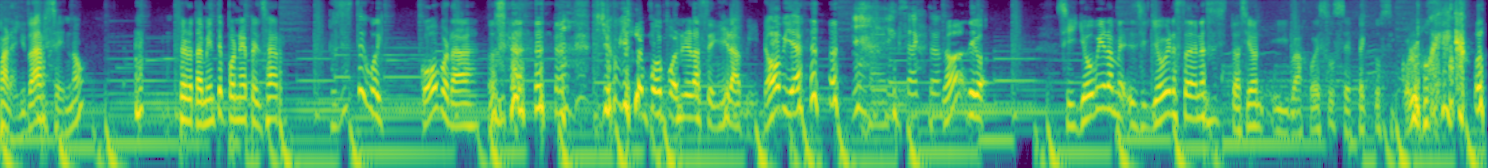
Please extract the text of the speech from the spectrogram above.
para ayudarse, ¿no? Pero también te pone a pensar, pues este güey cobra, o sea, yo bien lo puedo poner a seguir a mi novia, Exacto. ¿no? Digo, si yo hubiera, si yo hubiera estado en esa situación y bajo esos efectos psicológicos,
